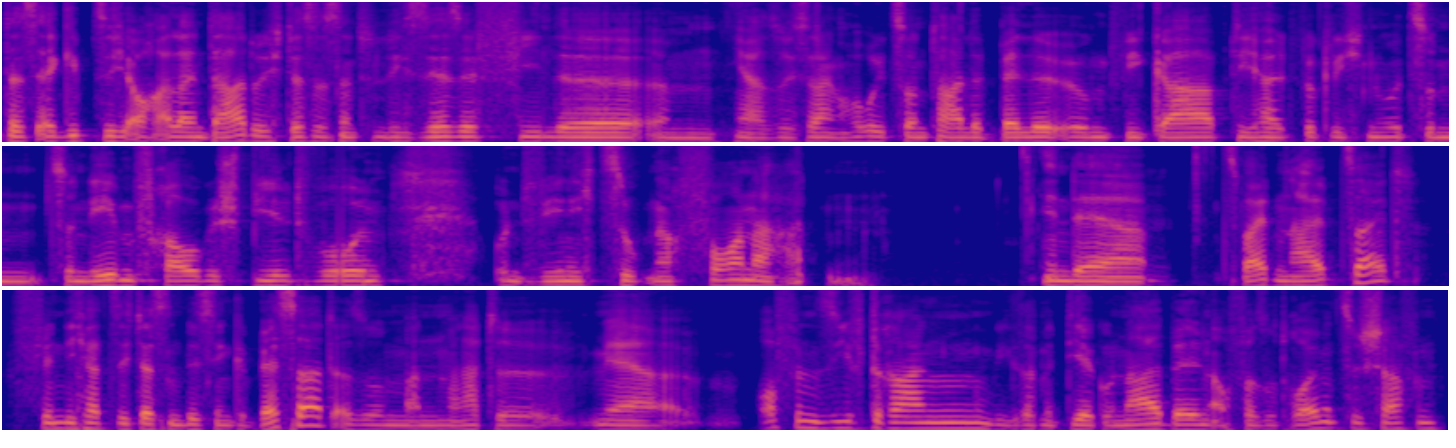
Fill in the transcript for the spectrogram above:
das ergibt sich auch allein dadurch, dass es natürlich sehr, sehr viele, ähm, ja, soll ich sagen, horizontale Bälle irgendwie gab, die halt wirklich nur zum, zur Nebenfrau gespielt wurden und wenig Zug nach vorne hatten. In der mhm. zweiten Halbzeit, finde ich, hat sich das ein bisschen gebessert. Also man, man hatte mehr Offensivdrang, wie gesagt, mit Diagonalbällen auch versucht, Räume zu schaffen.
